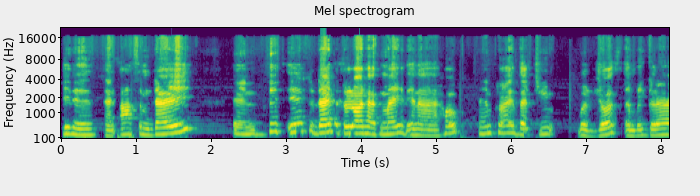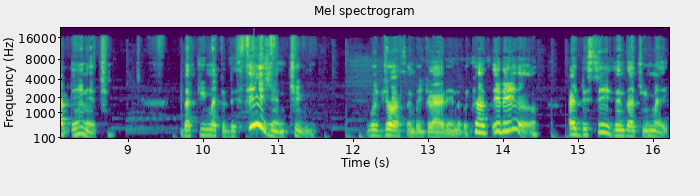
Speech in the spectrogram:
It is an awesome day, and this is the day that the Lord has made, and I hope and pray that you rejoice and be glad in it. That you make a decision to rejoice and be glad in it, because it is a decision that you make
